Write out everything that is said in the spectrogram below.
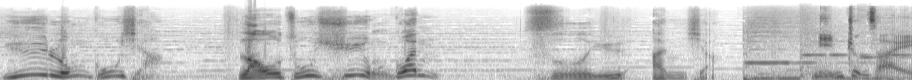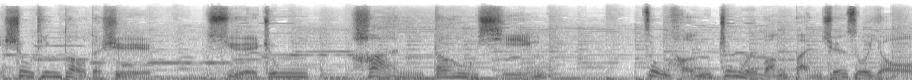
鱼龙鼓响。老卒徐永官死于安详。您正在收听到的是《雪中悍刀行》，纵横中文网版权所有，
